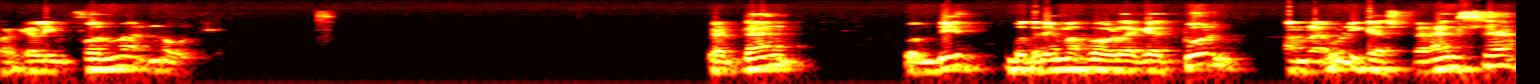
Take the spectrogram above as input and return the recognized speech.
perquè l'informe no ho diu. Per tant, com dit, votarem a favor d'aquest punt amb l'única esperança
